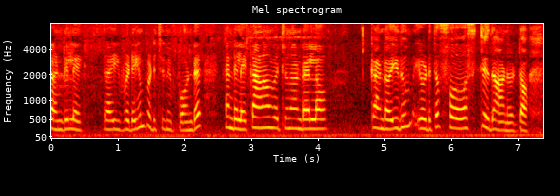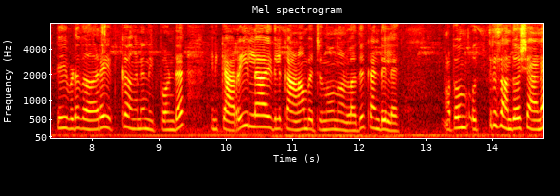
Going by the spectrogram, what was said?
കണ്ടില്ലേ ഇതാ ഇവിടെയും പിടിച്ച് നിൽപ്പുണ്ട് കണ്ടില്ലേ കാണാൻ പറ്റുന്നുണ്ടല്ലോ? കണ്ടോ ഇതും ഇവിടുത്തെ ഫേസ്റ്റ് ഇതാണ് കേട്ടോ ദേ ഇവിടെ വേറെയൊക്കെ അങ്ങനെ നിൽപ്പുണ്ട് എനിക്കറിയില്ല ഇതിൽ കാണാൻ പറ്റുന്നു എന്നുള്ളത് കണ്ടില്ലേ? അപ്പം ഒത്തിരി സന്തോഷമാണ്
